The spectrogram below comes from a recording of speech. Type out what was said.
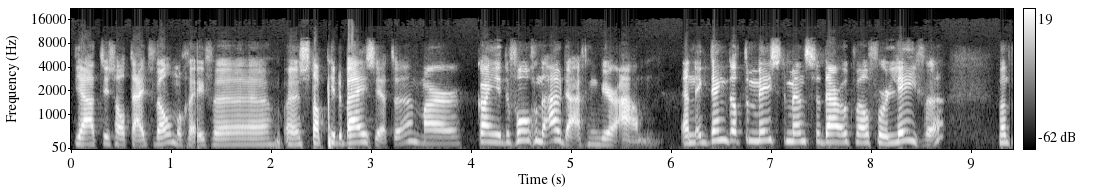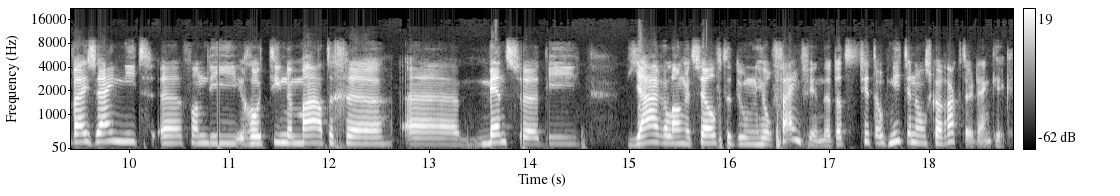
ja, het is altijd wel nog even eh, een stapje erbij zetten. Maar kan je de volgende uitdaging weer aan? En ik denk dat de meeste mensen daar ook wel voor leven. Want wij zijn niet uh, van die routinematige uh, mensen die jarenlang hetzelfde doen heel fijn vinden. Dat zit ook niet in ons karakter, denk ik.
